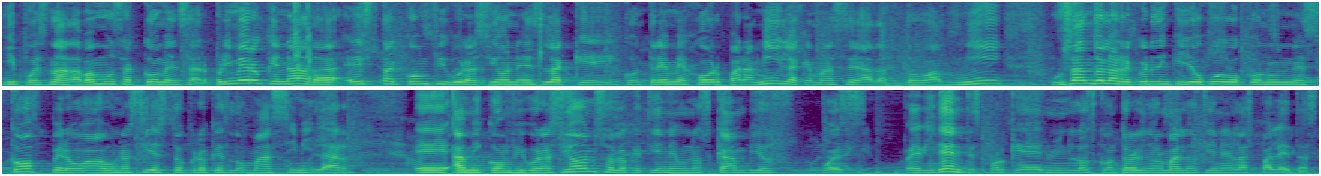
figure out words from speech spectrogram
Y pues nada, vamos a comenzar Primero que nada, esta configuración es la que encontré mejor para mí La que más se adaptó a mí Usándola recuerden que yo juego con un SCOF pero aún así esto creo que es lo más similar eh, a mi configuración, solo que tiene unos cambios pues evidentes porque los controles normales no tienen las paletas.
